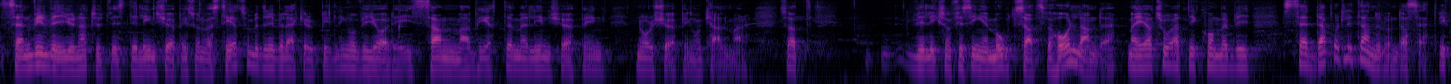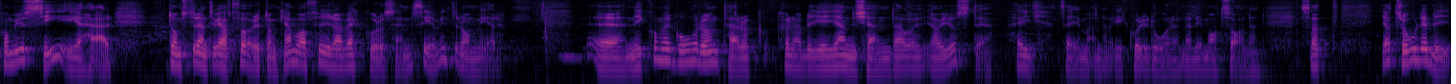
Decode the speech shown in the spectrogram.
sen vill vi ju naturligtvis, det är Linköpings universitet som bedriver läkarutbildning och vi gör det i samarbete med Linköping, Norrköping och Kalmar. Så att det liksom finns ingen motsatsförhållande. Men jag tror att ni kommer bli sedda på ett lite annorlunda sätt. Vi kommer ju se er här. De studenter vi haft förut, de kan vara fyra veckor och sen ser vi inte dem mer. Eh, ni kommer gå runt här och kunna bli igenkända och ja, just det, hej, säger man i korridoren eller i matsalen. Så att jag tror det, blir,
